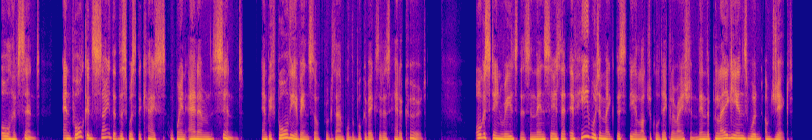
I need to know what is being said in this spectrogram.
all have sinned. And Paul could say that this was the case when Adam sinned, and before the events of, for example, the book of Exodus had occurred. Augustine reads this and then says that if he were to make this theological declaration, then the Pelagians would object.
